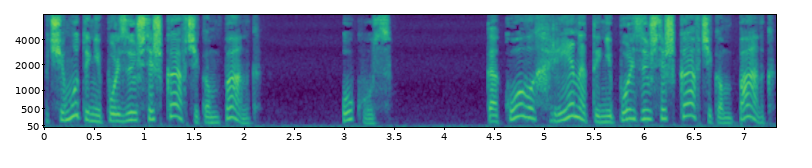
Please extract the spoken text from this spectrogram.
«Почему ты не пользуешься шкафчиком, Панк?» Укус. «Какого хрена ты не пользуешься шкафчиком, Панк?»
